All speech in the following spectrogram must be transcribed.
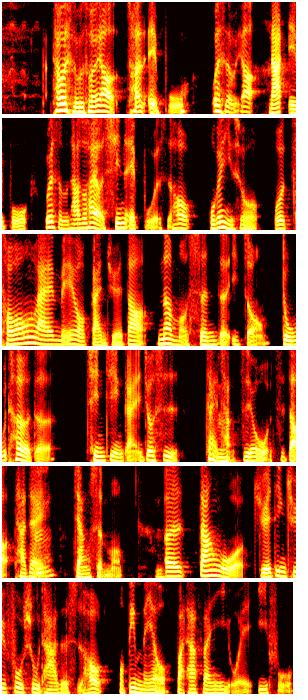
他为什么说要穿下晡？为什么要拿下晡？为什么他说他有新下晡的时候，我跟你说，我从来没有感觉到那么深的一种独特的亲近感，也就是在场只有我知道他在讲什么，嗯、而。当我决定去复述它的时候，我并没有把它翻译为衣服。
